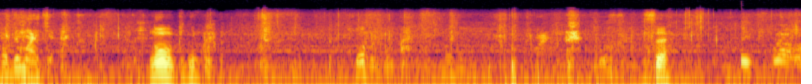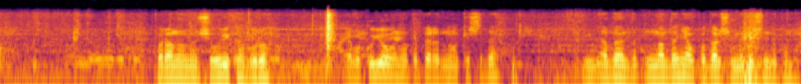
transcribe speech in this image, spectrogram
Поднимайте. Ну, піднімай. Все. Пораненого чоловіка було евакуйовано та передано на КШД. Надання в подальшу медичну допомогу.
